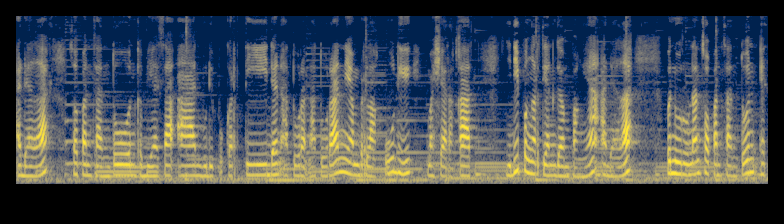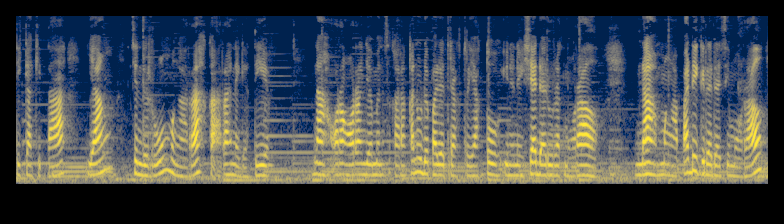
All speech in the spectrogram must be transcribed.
adalah sopan santun, kebiasaan, budi pekerti, dan aturan-aturan yang berlaku di masyarakat. Jadi pengertian gampangnya adalah penurunan sopan santun etika kita yang cenderung mengarah ke arah negatif. Nah, orang-orang zaman sekarang kan udah pada teriak-teriak tuh, Indonesia darurat moral. Nah, mengapa degradasi moral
